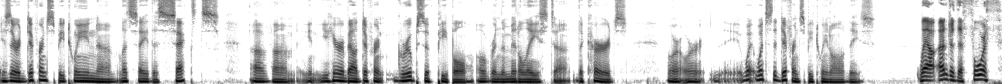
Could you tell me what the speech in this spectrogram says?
Is there a difference between, um, let's say, the sects of um, you, you, hear about different groups of people over in the Middle East, uh, the Kurds, or or what, what's the difference between all of these? Well, under the fourth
